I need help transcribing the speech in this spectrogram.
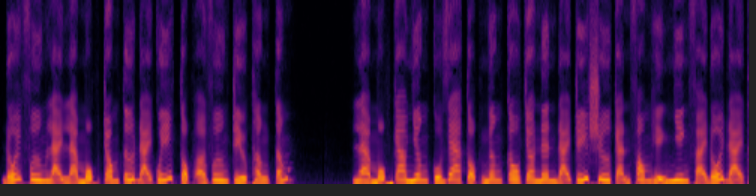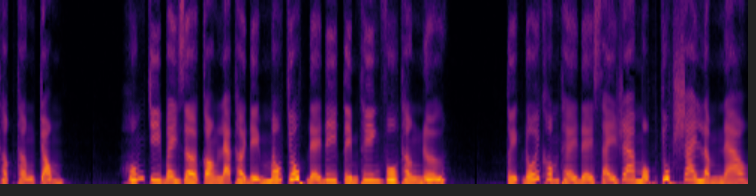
Đối phương lại là một trong tứ đại quý tộc ở vương triều thần tấm. Là một cao nhân của gia tộc Ngân Câu cho nên đại trí sư Cảnh Phong hiển nhiên phải đối đãi thật thận trọng. Huống chi bây giờ còn là thời điểm mấu chốt để đi tìm Thiên Vu thần nữ. Tuyệt đối không thể để xảy ra một chút sai lầm nào.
